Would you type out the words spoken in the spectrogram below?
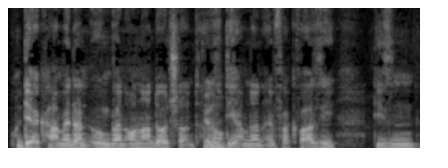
Und der kam ja dann irgendwann auch nach Deutschland. Also genau. Also die haben dann einfach quasi diesen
